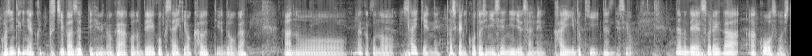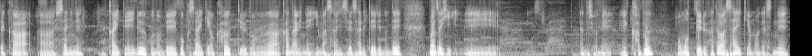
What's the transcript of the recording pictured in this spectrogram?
個人的にはプチバズっているのが、この米国債券を買うっていう動画。あのー、なんかこの債券ね、確かに今年2023年買い時なんですよ。なので、それが構想してか、下にね、書いているこの米国債券を買うっていう動画がかなりね、今再生されているので、まあ、ぜひ、えー、なんでしょうね、株を持っている方は債券もですね、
